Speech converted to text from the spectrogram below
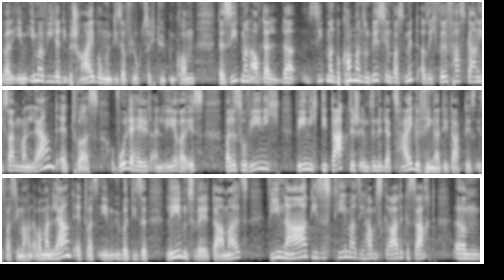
weil eben immer wieder die Beschreibungen dieser Flugzeugtypen kommen, da sieht man auch, da, da sieht man, bekommt man so ein bisschen was mit. Also ich will fast gar nicht sagen, man lernt etwas, obwohl der Held ein Lehrer ist, weil es so wenig, wenig didaktisch im Sinne der Zeigefinger-Didaktik ist, was sie machen. Aber man lernt etwas eben über diese Lebenswelt damals, wie nah dieses Thema, Sie haben es gerade gesagt, ähm,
